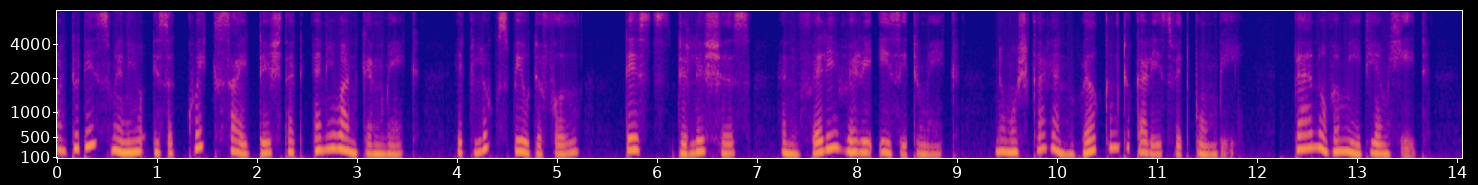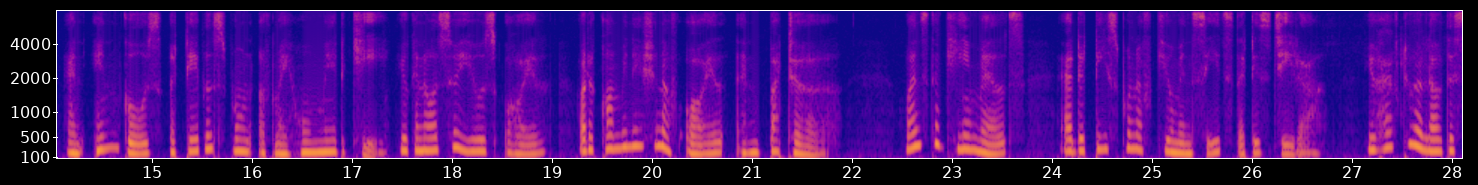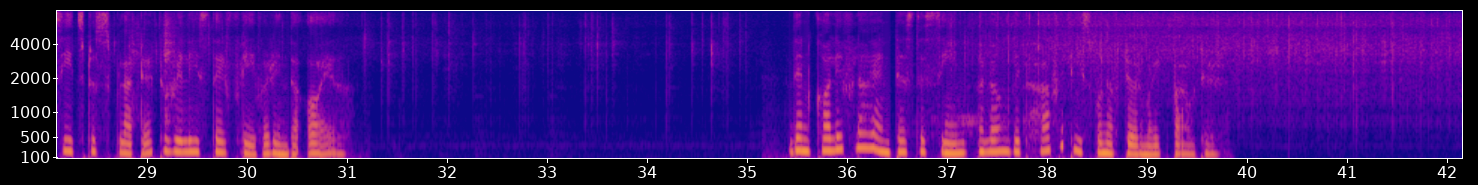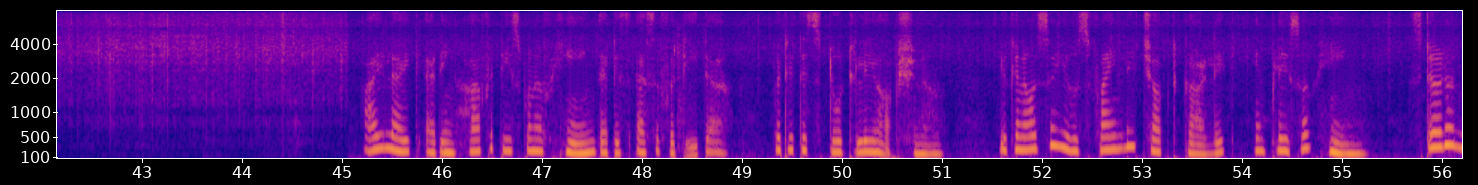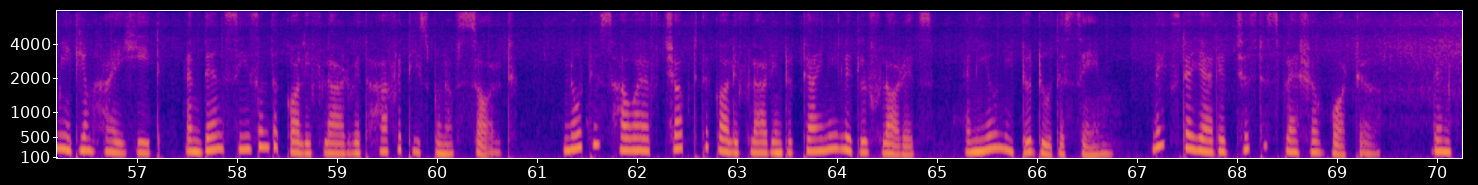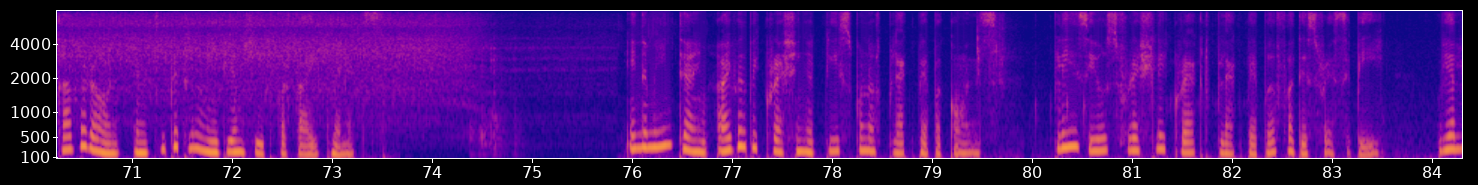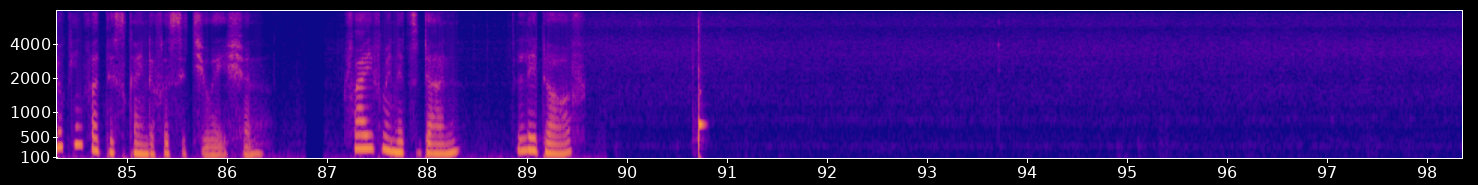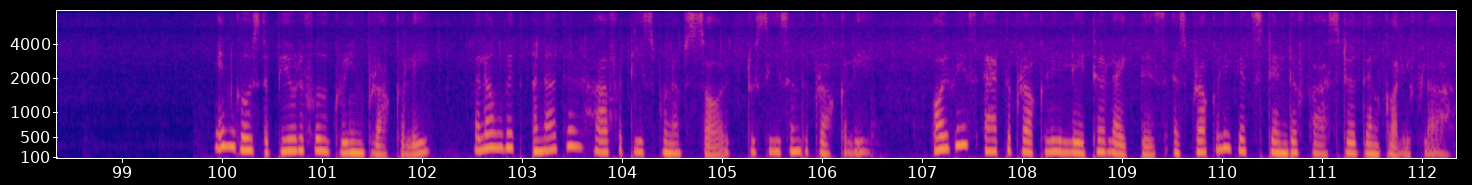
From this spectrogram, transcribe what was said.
On today's menu is a quick side dish that anyone can make. It looks beautiful, tastes delicious, and very very easy to make. Namaskar and welcome to Curries with Bumbi. Pan over medium heat and in goes a tablespoon of my homemade ghee. You can also use oil or a combination of oil and butter. Once the ghee melts, add a teaspoon of cumin seeds that is jeera. You have to allow the seeds to splutter to release their flavor in the oil. Then cauliflower enters the scene along with half a teaspoon of turmeric powder. I like adding half a teaspoon of hing that is asafoetida, but it is totally optional. You can also use finely chopped garlic in place of hing. Stir on medium-high heat and then season the cauliflower with half a teaspoon of salt. Notice how I have chopped the cauliflower into tiny little florets and you need to do the same. Next I added just a splash of water. Then cover on and keep it on medium heat for 5 minutes. In the meantime, I will be crushing a teaspoon of black peppercorns. Please use freshly cracked black pepper for this recipe. We are looking for this kind of a situation. 5 minutes done, lid off. In goes the beautiful green broccoli along with another half a teaspoon of salt to season the broccoli. Always add the broccoli later like this as broccoli gets tender faster than cauliflower.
